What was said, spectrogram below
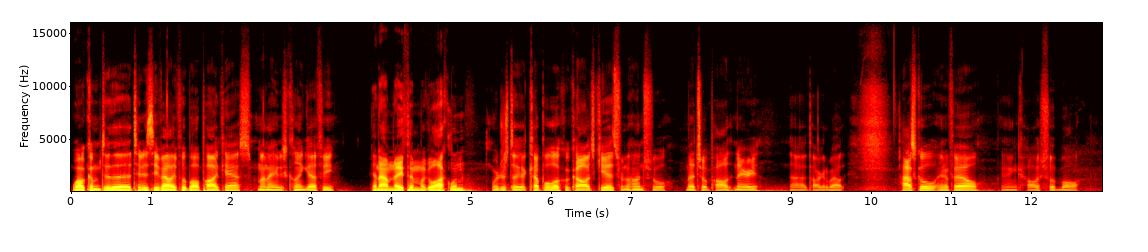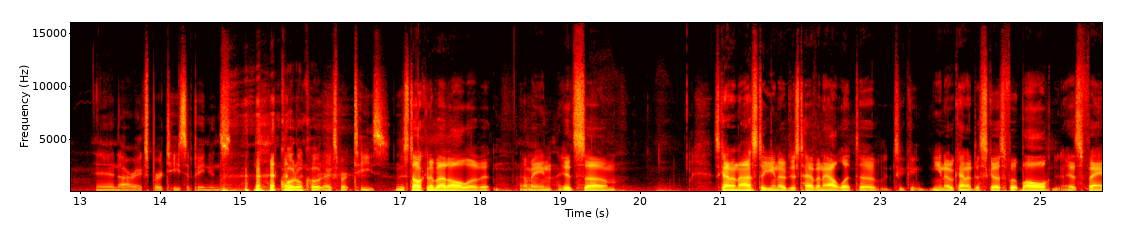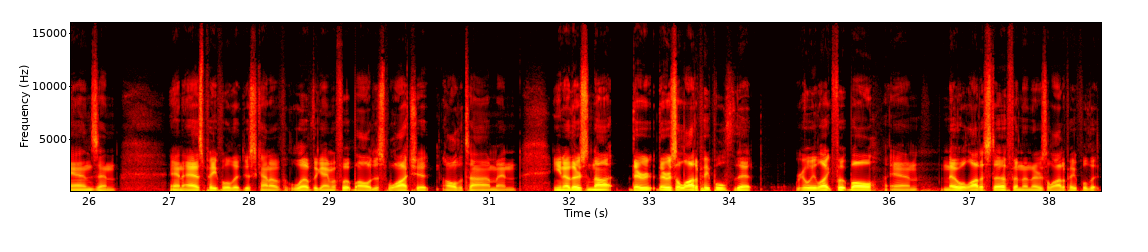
Welcome to the Tennessee Valley Football Podcast. My name is Clint Guffey. And I'm Nathan McLaughlin. We're just a couple local college kids from the Huntsville metropolitan area uh, talking about high school, NFL, and college football and our expertise opinions, quote unquote expertise. Just talking about all of it. I mean, it's um, it's kind of nice to you know just have an outlet to to you know kind of discuss football as fans and and as people that just kind of love the game of football, just watch it all the time. And you know, there's not there there's a lot of people that really like football and know a lot of stuff, and then there's a lot of people that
